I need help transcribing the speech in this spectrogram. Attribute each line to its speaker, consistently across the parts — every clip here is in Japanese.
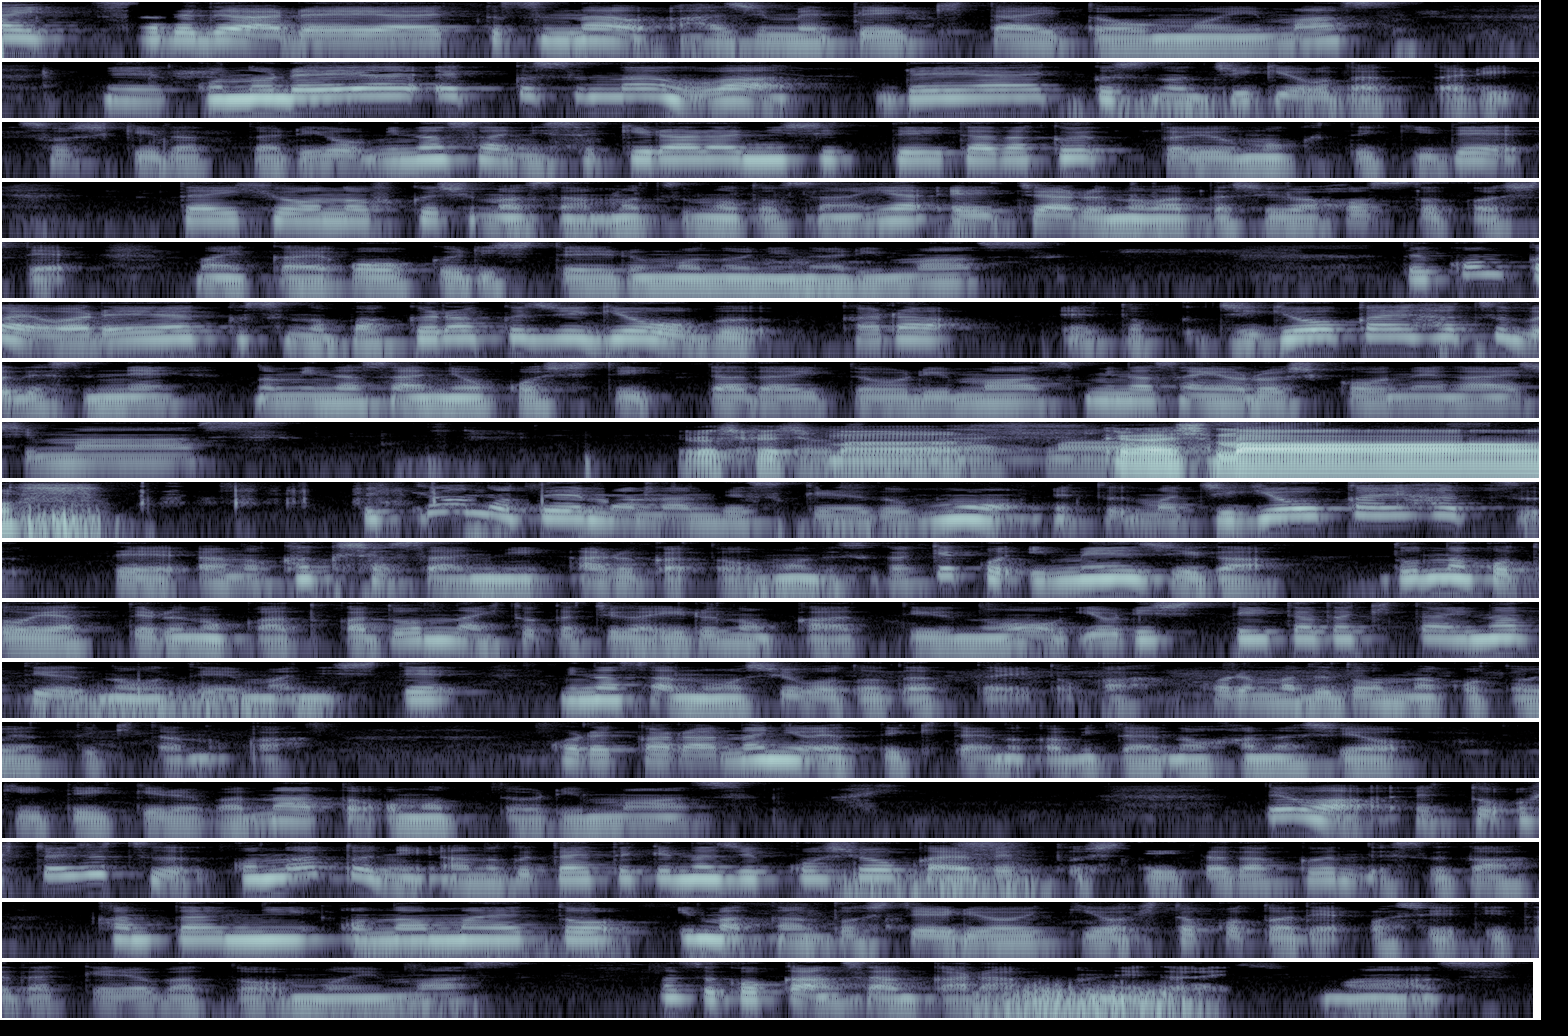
Speaker 1: はい、それでは LayerX Now 始めていきたいと思います。えー、この LayerX Now は LayerX の事業だったり組織だったりを皆さんに赤裸々に知っていただくという目的で代表の福島さん、松本さんや HR の私がホストとして毎回お送りしているものになります。で今回は LayerX の爆落事業部から、えっと、事業開発部ですねの皆さんにお越しいただいております。皆さんよろしくお願いします。
Speaker 2: よろしくお願いします。
Speaker 3: お願いします。
Speaker 1: で今日のテーマなんですけれども、えっとまあ、事業開発ってあの各社さんにあるかと思うんですが結構イメージがどんなことをやってるのかとかどんな人たちがいるのかっていうのをより知っていただきたいなっていうのをテーマにして皆さんのお仕事だったりとかこれまでどんなことをやってきたのかこれから何をやっていきたいのかみたいなお話を聞いていければなと思っております。では、えっと、お一人ずつこの後にあの具体的な自己紹介を別途していただくんですが簡単にお名前と今担当している領域を一言で教えていただければと思います。まず五感さんからお願いします。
